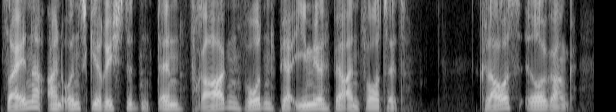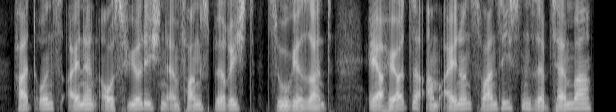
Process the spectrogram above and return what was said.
Seine an uns gerichteten Fragen wurden per E-Mail beantwortet. Klaus Irrgang hat uns einen ausführlichen Empfangsbericht zugesandt. Er hörte am 21. September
